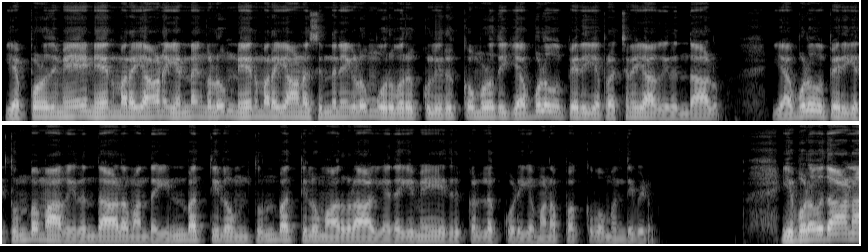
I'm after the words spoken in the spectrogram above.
எப்பொழுதுமே நேர்மறையான எண்ணங்களும் நேர்மறையான சிந்தனைகளும் ஒருவருக்குள் இருக்கும் பொழுது எவ்வளவு பெரிய பிரச்சனையாக இருந்தாலும் எவ்வளவு பெரிய துன்பமாக இருந்தாலும் அந்த இன்பத்திலும் துன்பத்திலும் அவர்களால் எதையுமே எதிர்கொள்ளக்கூடிய மனப்பக்குவம் வந்துவிடும். இவ்வளவுதானா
